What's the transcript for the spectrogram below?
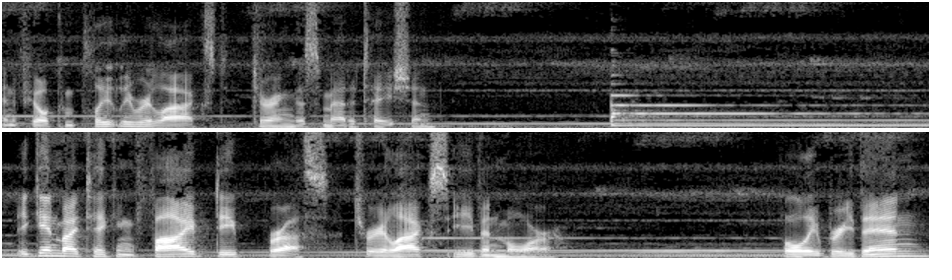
and feel completely relaxed during this meditation. Begin by taking five deep breaths to relax even more. Fully breathe in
